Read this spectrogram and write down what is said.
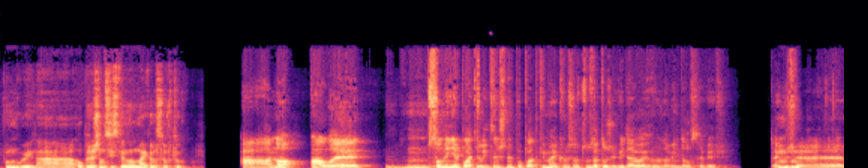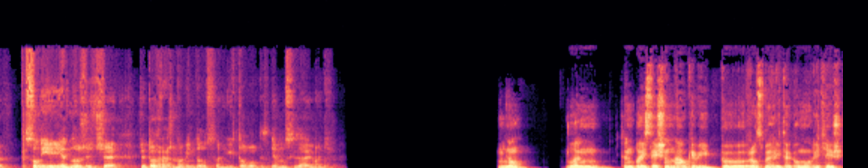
funguje na operačnom systéme od Microsoftu. Áno, ale mm, Sony neplatí licenčné poplatky Microsoftu za to, že vydávajú hru na Windowse, vieš. Takže mm-hmm. Sony je jedno, že, že, že to hráš na Windowse, ich to vôbec nemusí zaujímať. No, len ten PlayStation Now, keby rozbehli, tak ho mohli tiež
